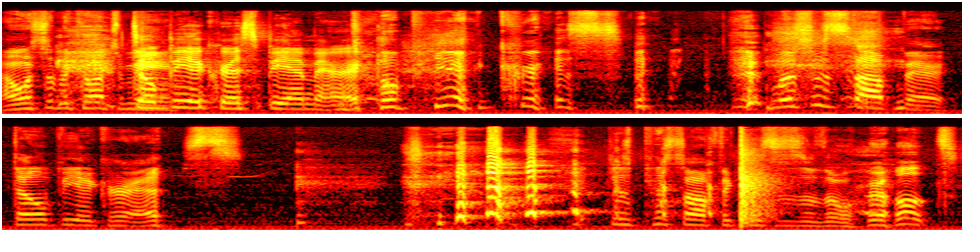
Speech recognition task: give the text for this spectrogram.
I want somebody to come to me. Don't be a Chris, be a Marek. Don't be a Chris. Let's just stop there. Don't be a Chris. just piss off the Chris's of the world.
